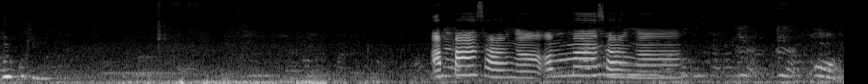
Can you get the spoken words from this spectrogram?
물고기. 아빠 상어, 엄마 상어, 어.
